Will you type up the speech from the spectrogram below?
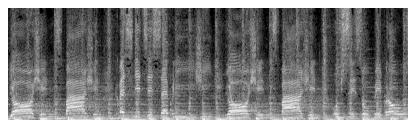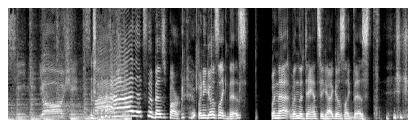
Jožin z Bážin k vesnici se blíží, Jožin z Bážin už si zuby brousí, Jožin z Bážin. That's the best part. When he goes like this. When that when the dancing guy goes like this.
